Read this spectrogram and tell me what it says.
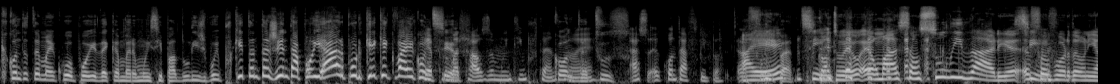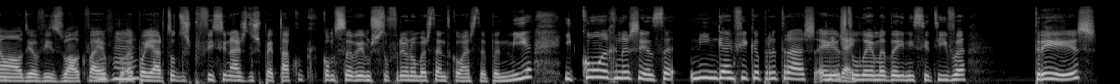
que conta também com o apoio da Câmara Municipal de Lisboa. E porquê tanta gente a apoiar? Porquê? O que é que vai É por acontecer? uma causa muito importante. Conta não é? tudo. Acho- Conta a Filipa. A Ah, é? Filipa, sim. Conto eu. É uma ação solidária Sim. a favor da União Audiovisual, que vai Uhum. apoiar todos os profissionais do espetáculo que, como sabemos, sofreram bastante com esta pandemia. E com a Renascença, ninguém fica para trás. É Ninguém. este o lema da iniciativa 3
